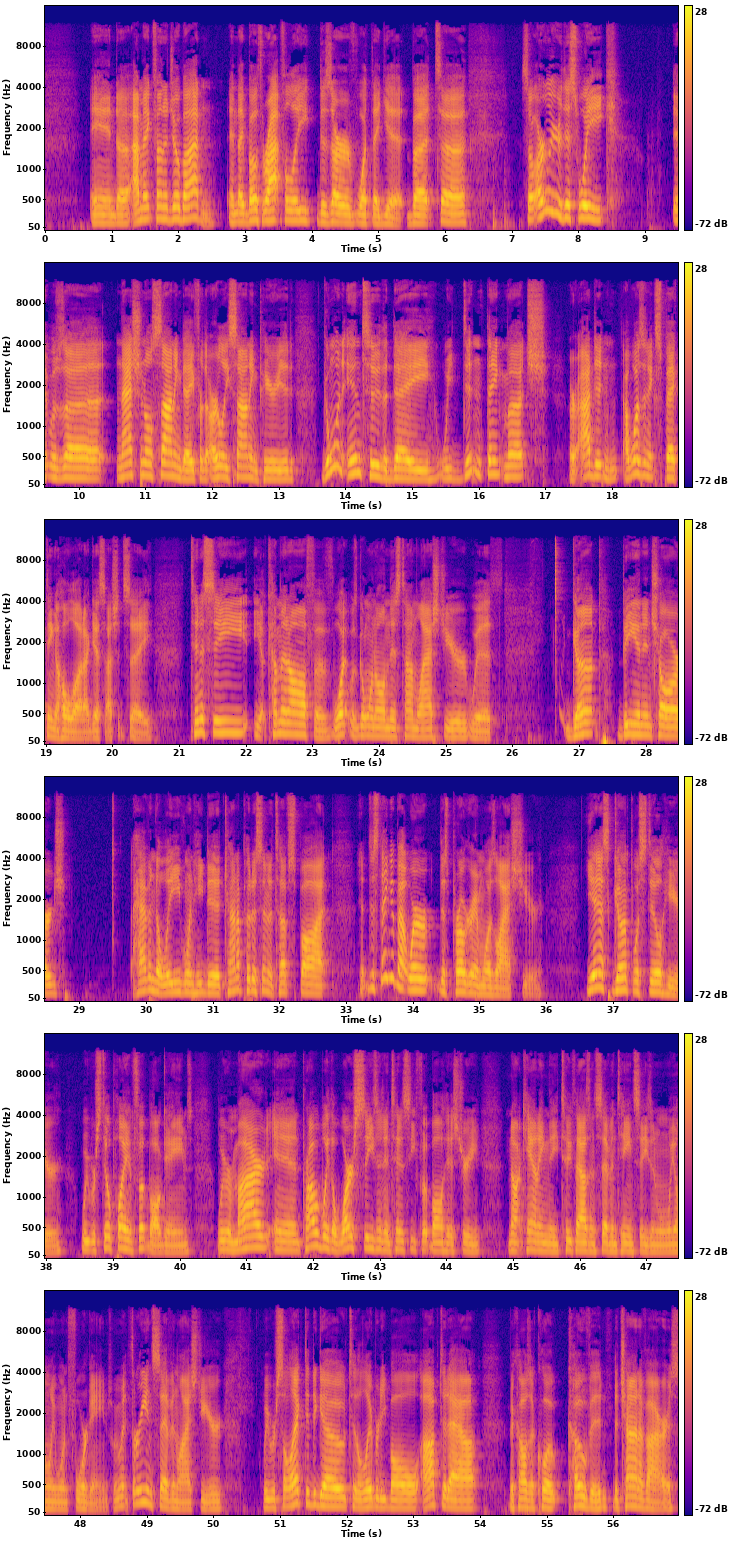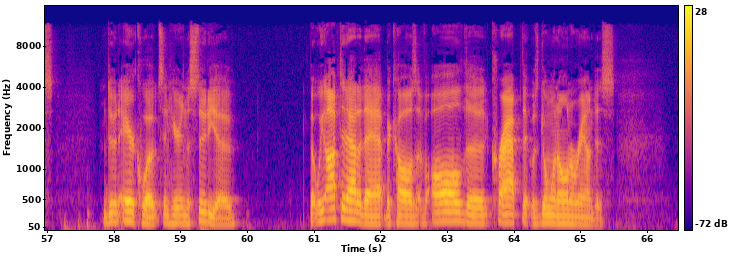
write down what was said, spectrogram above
and uh, I make fun of Joe Biden. And they both rightfully deserve what they get. But uh, so earlier this week, it was uh, National Signing Day for the early signing period. Going into the day, we didn't think much, or I didn't, I wasn't expecting a whole lot, I guess I should say. Tennessee, you know, coming off of what was going on this time last year with Gump being in charge, having to leave when he did, kind of put us in a tough spot. Just think about where this program was last year. Yes, Gump was still here. We were still playing football games. We were mired in probably the worst season in Tennessee football history, not counting the 2017 season when we only won four games. We went three and seven last year. We were selected to go to the Liberty Bowl, opted out because of quote COVID, the China virus. I'm doing air quotes in here in the studio. But we opted out of that because of all the crap that was going on around us.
